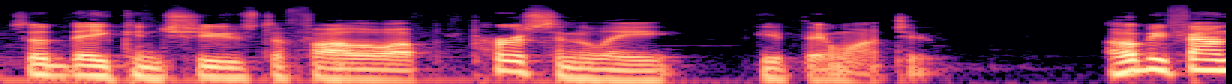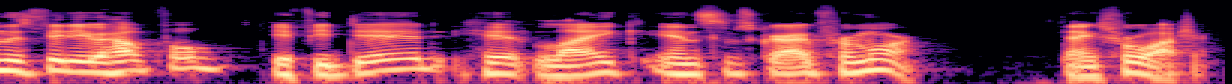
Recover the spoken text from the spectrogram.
so they can choose to follow up personally if they want to. I hope you found this video helpful. If you did, hit like and subscribe for more. Thanks for watching.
